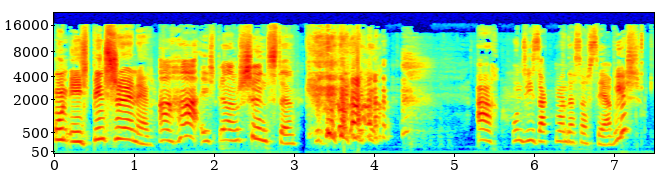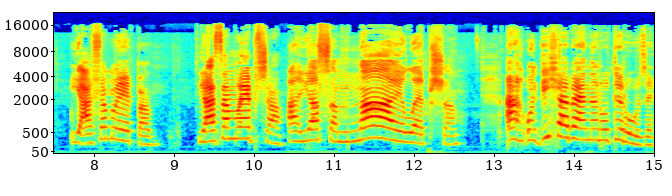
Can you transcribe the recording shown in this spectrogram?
Und ich bin schöner. Aha, ich bin am schönsten. Ach, und wie sagt man das auf Serbisch? Ja sam lepa. Ja sam lepša. A ja sam najlepša. Ach, und ich habe eine rote Rose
